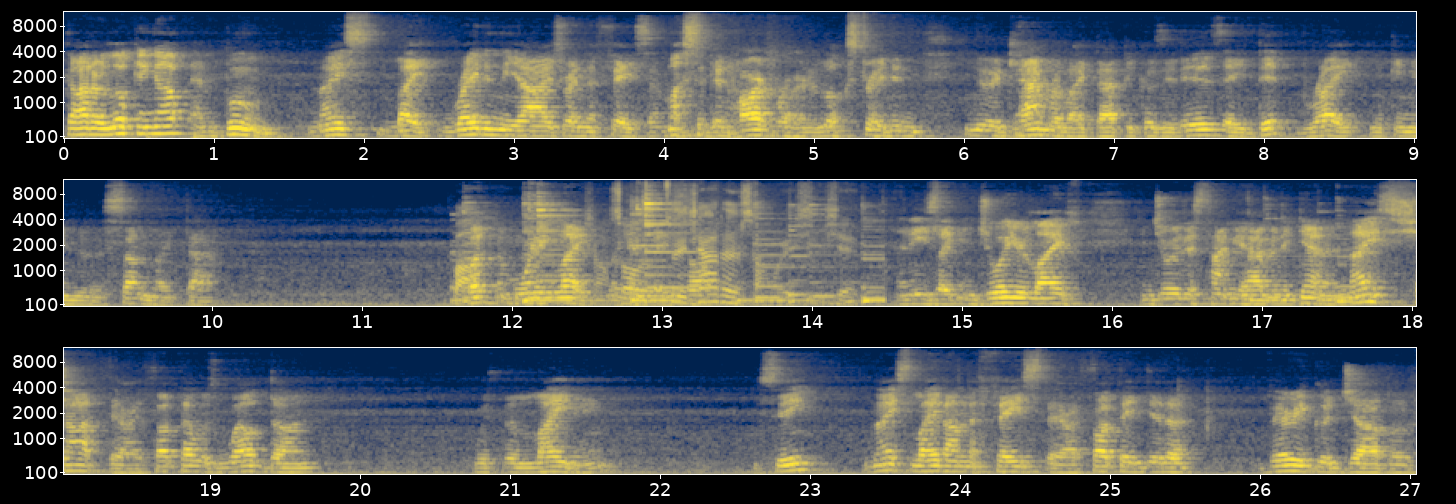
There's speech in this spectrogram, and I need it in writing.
got her looking up, and boom, nice light right in the eyes, right in the face. It must have been hard for her to look straight in, into the camera like that because it is a bit bright looking into the sun like that. But the morning light. And he's like, enjoy your life. Enjoy this time you have. And again, a nice shot there. I thought that was well done with the lighting. You see? Nice light on the face there. I thought they did a very good job of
